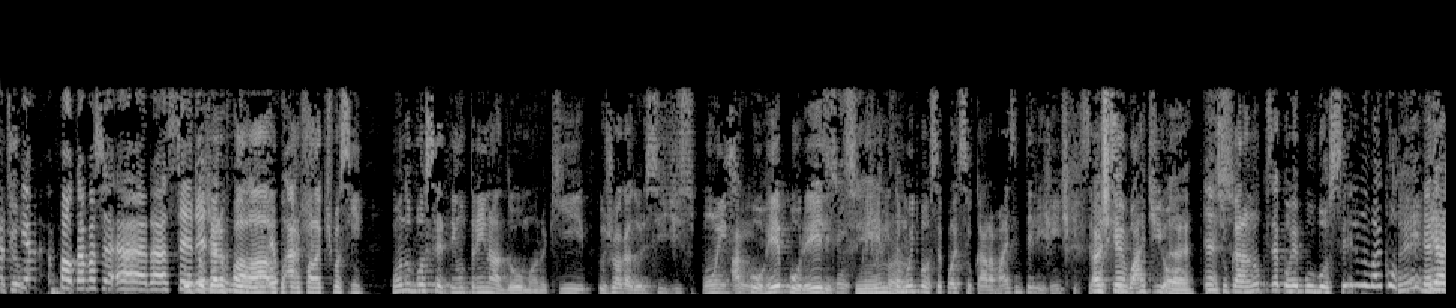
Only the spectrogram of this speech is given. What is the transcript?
acho que faltava a O que cereja eu quero falar, o eu que eu quero falar é que, tipo assim, quando você tem um treinador, mano, que os jogadores se dispõem a Sim. correr por ele, Sim. Sim, é mano. muito você pode ser o cara mais inteligente, que você Acho pode que ser é- o guardiola. é, Se o cara não quiser correr por você, ele não vai correr. E, Ele a-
